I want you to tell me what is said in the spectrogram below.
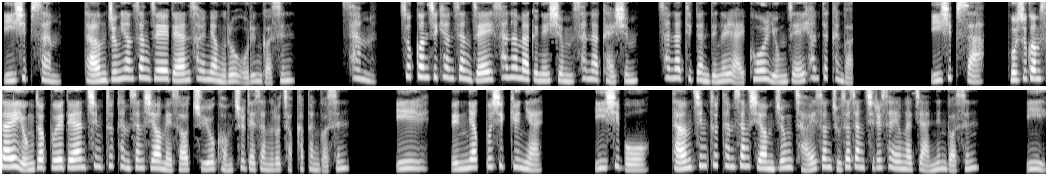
23. 다음 중 현상제에 대한 설명으로 옳은 것은 3. 속건식 현상제 산화마그네슘, 산화칼슘, 산화티탄 등을 알코올 용제에 현택한 것. 24. 보수검사의 용접부에 대한 침투 탐상 시험에서 주요 검출 대상으로 적합한 것은 1. 응력부 식균열 25. 다음 침투 탐상 시험 중 자외선 조사 장치를 사용하지 않는 것은 2.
